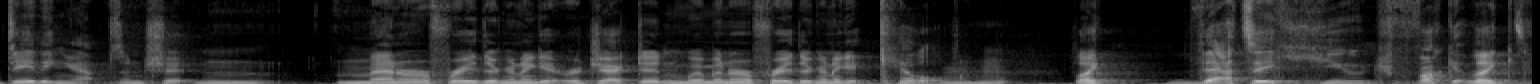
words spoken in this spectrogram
dating apps and shit, and men are afraid they're gonna get rejected, and women are afraid they're gonna get killed. Like that's a huge fucking like it's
